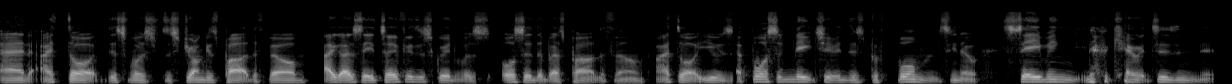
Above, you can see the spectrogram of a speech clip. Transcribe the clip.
And I thought this was the strongest part of the film. I gotta say, Tofu the Squid was also the best part of the film. I thought he was a force of nature in this performance, you know, saving you know, characters and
